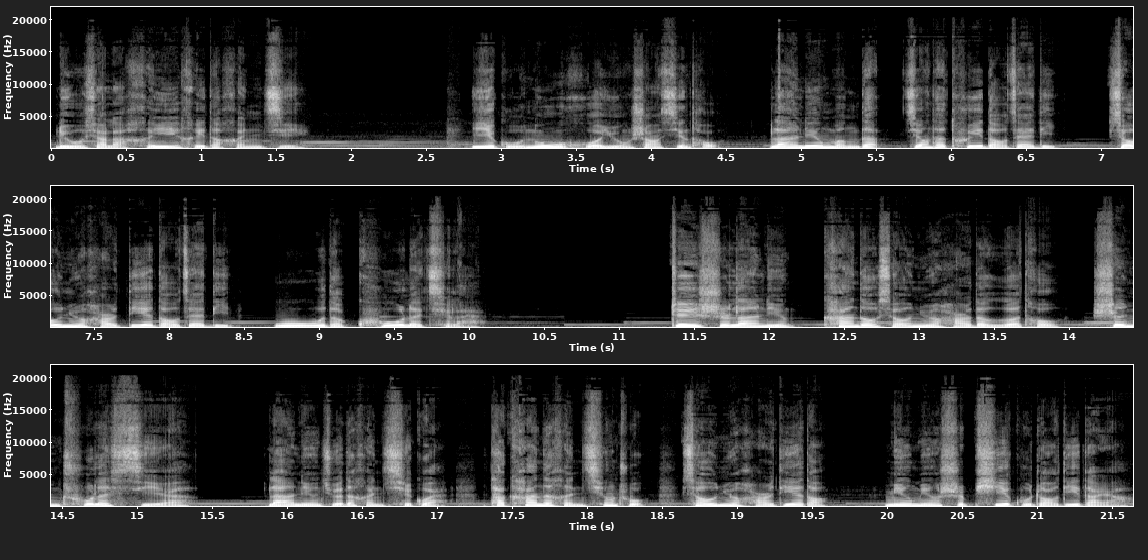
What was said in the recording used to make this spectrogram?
留下了黑黑的痕迹。一股怒火涌上心头，兰陵猛地将她推倒在地，小女孩跌倒在地，呜呜地哭了起来。这时，兰陵看到小女孩的额头渗出了血。兰陵觉得很奇怪，他看得很清楚，小女孩跌倒，明明是屁股着地的呀，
